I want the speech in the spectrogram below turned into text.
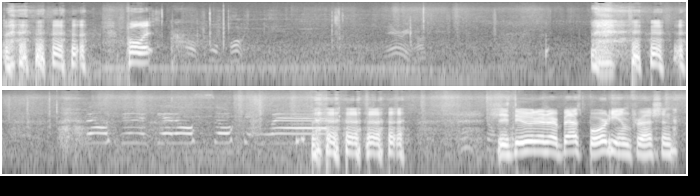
Pull it. Oh, pull, pull it. There we go. She's doing her best boarding impression.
